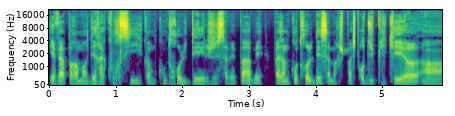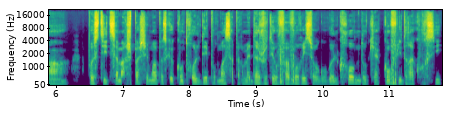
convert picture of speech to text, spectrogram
il y avait apparemment des raccourcis comme CTRL D, je savais pas. Mais par exemple, CTRL D, ça marche pas pour dupliquer un, Post-it, ça marche pas chez moi parce que CTRL-D, pour moi, ça permet d'ajouter aux favoris sur Google Chrome, donc il y a conflit de raccourcis.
